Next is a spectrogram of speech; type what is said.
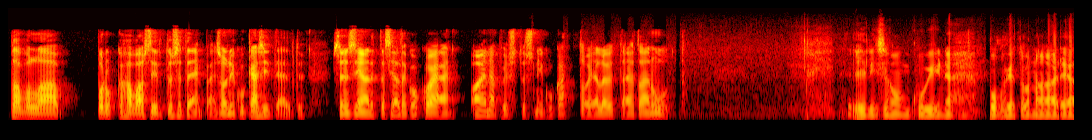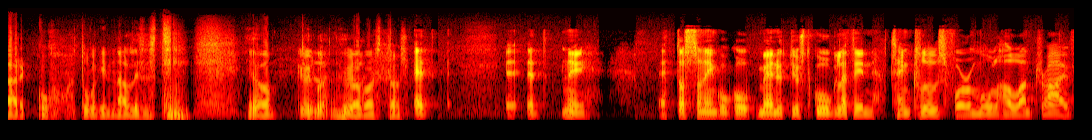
tavallaan porukkahan vaan siirtyisi eteenpäin. Se on niin kuin käsitelty. Sen sijaan, että sieltä koko ajan aina pystyisi niin kuin katsoa ja löytää jotain uutta. Eli se on kuin pohjaton aarearkku tulkinnallisesti. Joo, Kyllä, hyvä, hyvä vastaus. Et, et, et, niin. Et tossa niinku, kun me nyt just googletin 10 Clues for Mulholland Drive,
